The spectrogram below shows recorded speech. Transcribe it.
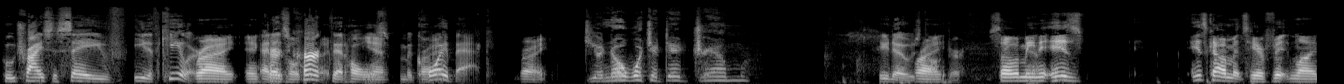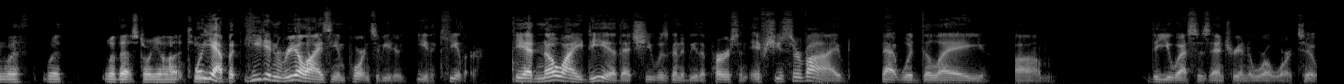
who tries to save Edith Keeler, right? And, and Kirk it's Kirk it. that holds Yeah, McCoy right. back. Right. Do you know what you did, Jim? He knows, Right. Doctor. So I mean, Yeah. his his comments here fit in line with with with that story a lot too. Well, yeah, but he didn't realize the importance of either Edith Keeler. He had no idea that she was going to be the person, if she survived, that would delay um, the U.S.'s entry into World War II.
